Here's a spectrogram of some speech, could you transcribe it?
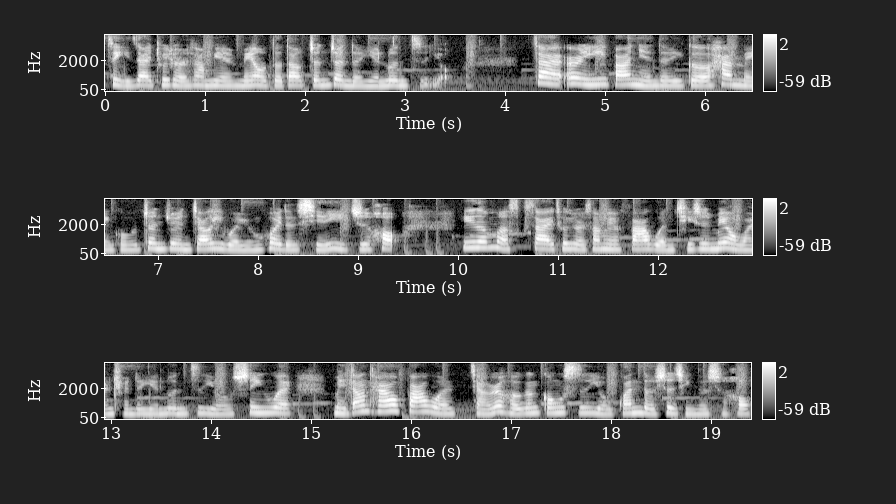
自己在 Twitter 上面没有得到真正的言论自由。在2018年的一个和美国证券交易委员会的协议之后，Elon Musk 在 Twitter 上面发文，其实没有完全的言论自由，是因为每当他要发文讲任何跟公司有关的事情的时候，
